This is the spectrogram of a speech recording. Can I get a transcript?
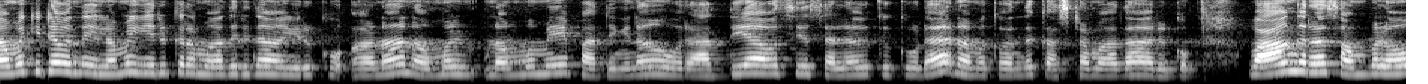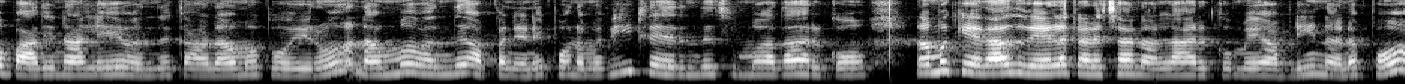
நம்மக்கிட்ட வந்து எல்லாமே இருக்கிற மாதிரி தான் இருக்கும். ஆனால் நம்ம நம்மமே பார்த்திங்கன்னா ஒரு அத்தியாவசிய செலவுக்கு கூட நமக்கு வந்து கஷ்டமாக தான் இருக்கும். வாங்குகிற சம்பளம் பாதி நாள்லேயே வந்து காணாமல் போயிடும் நம்ம வந்து அப்போ நினைப்போம் நம்ம வீட்டில் இருந்து சும்மா தான் இருக்கோம். நமக்கு ஏதாவது வேலை கிடைச்சா நல்லா அப்படின்னு நினப்போம்.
